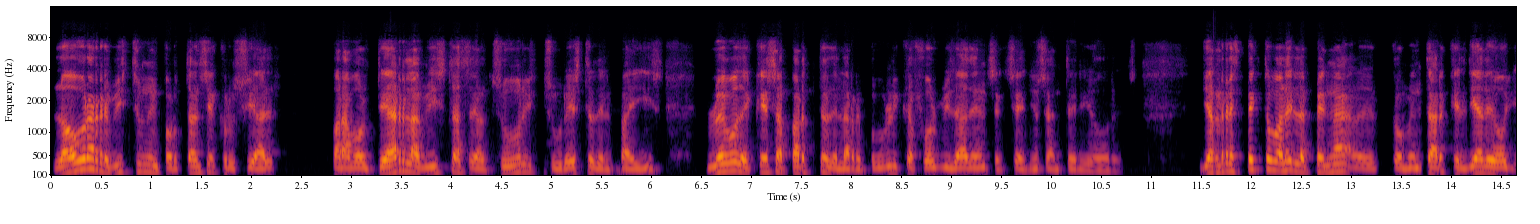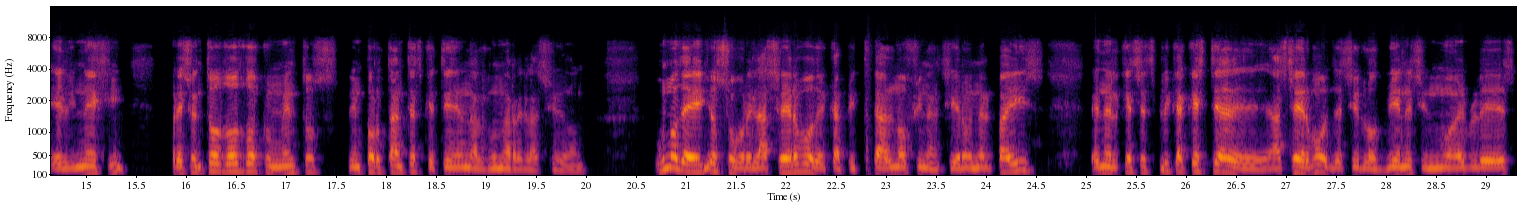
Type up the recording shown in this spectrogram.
la obra reviste una importancia crucial para voltear la vista hacia el sur y sureste del país, luego de que esa parte de la República fue olvidada en sexenios anteriores. Y al respecto vale la pena eh, comentar que el día de hoy el INEGI presentó dos documentos importantes que tienen alguna relación. Uno de ellos sobre el acervo de capital no financiero en el país, en el que se explica que este eh, acervo, es decir, los bienes inmuebles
